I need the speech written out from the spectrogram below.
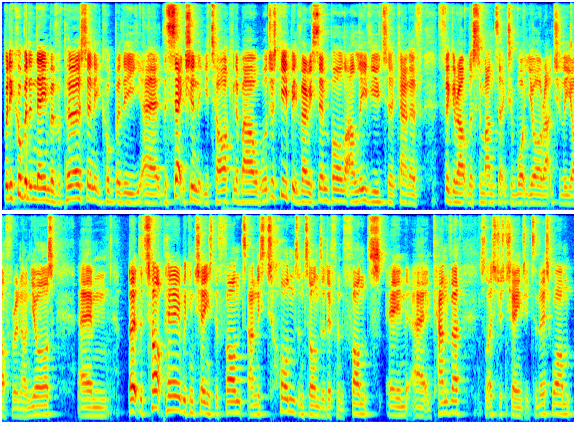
but it could be the name of a person, it could be the uh, the section that you're talking about. We'll just keep it very simple. I'll leave you to kind of figure out the semantics of what you're actually offering on yours. Um, at the top here, we can change the font, and there's tons and tons of different fonts in uh, Canva. So let's just change it to this one.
